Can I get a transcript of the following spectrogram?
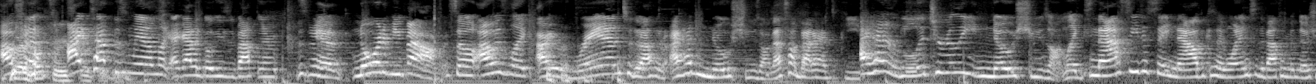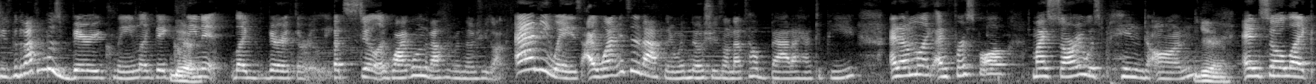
I was trying, I tapped this man. I'm like, I gotta go use the bathroom. This man nowhere to be found. So I was like, I ran to the bathroom. I had no shoes on. That's how bad I had to pee. I had literally no shoes on. Like it's nasty to say now because I went into the bathroom with no shoes, but the bathroom was very clean. Like they Yeah. clean it like very thoroughly. But still, like, why go in the bathroom with no shoes on? Anyways, I went into the bathroom with no shoes on. That's how bad I had to pee. And I'm like, I first of all, my sari was pinned on. Yeah. And so like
